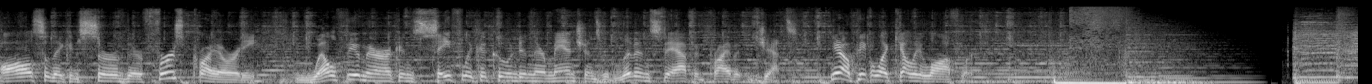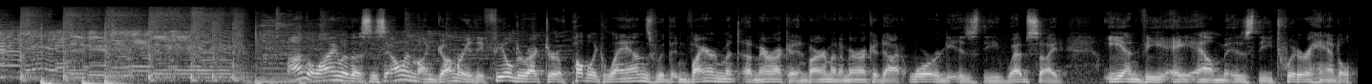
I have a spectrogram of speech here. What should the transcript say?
all so they can serve their first priority wealthy Americans safely cocooned in their mansions with live in staff and private jets. You know, people like Kelly Loeffler. On the line with us is Ellen Montgomery, the field director of public lands with Environment America. EnvironmentAmerica.org is the website. ENVAM is the Twitter handle.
